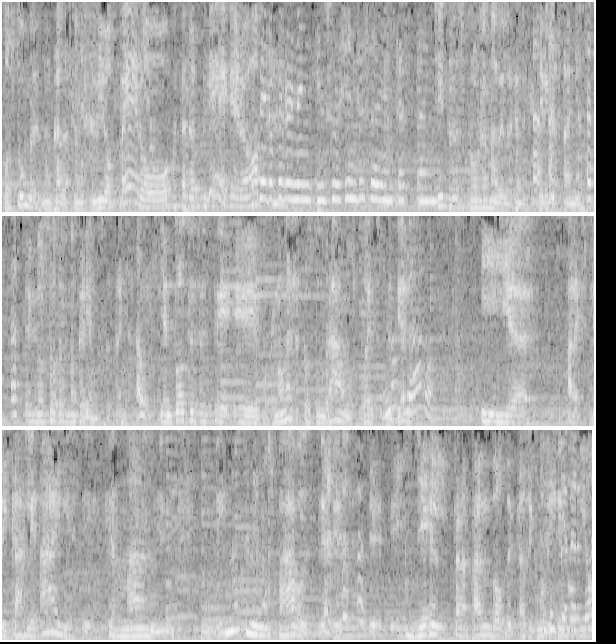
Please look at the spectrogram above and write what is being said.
costumbres, nunca las hemos tenido, pero, pero, Pero, pero en, en Insurgentes habían castañas. Sí, pero es problema de la gente que quiere castañas. Eh, Nosotros no queríamos castañas. Ah. Y entonces, este, eh, porque no las acostumbrábamos, pues, ¿me No, entiendes? claro. Y eh, para explicarle, ay, este, Germán, eh, no tenemos pavo, este, eh, eh, y él tratando de casi como Sí, diciendo, Dios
